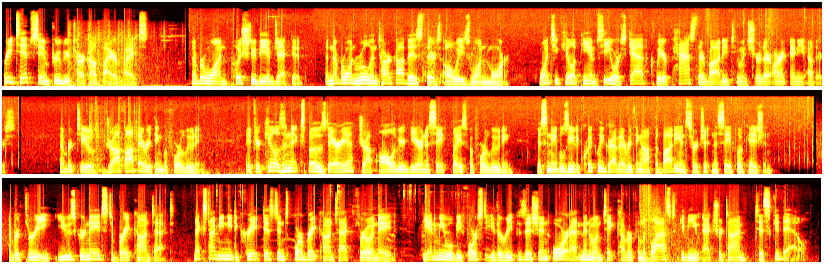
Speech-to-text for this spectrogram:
Three tips to improve your Tarkov firefights. Number one, push through the objective. The number one rule in Tarkov is there's always one more. Once you kill a PMC or scav, clear past their body to ensure there aren't any others. Number two, drop off everything before looting. If your kill is in an exposed area, drop all of your gear in a safe place before looting. This enables you to quickly grab everything off the body and search it in a safe location. Number three, use grenades to break contact. Next time you need to create distance or break contact, throw a nade. The enemy will be forced to either reposition or at minimum take cover from the blast, giving you extra time to skedaddle.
